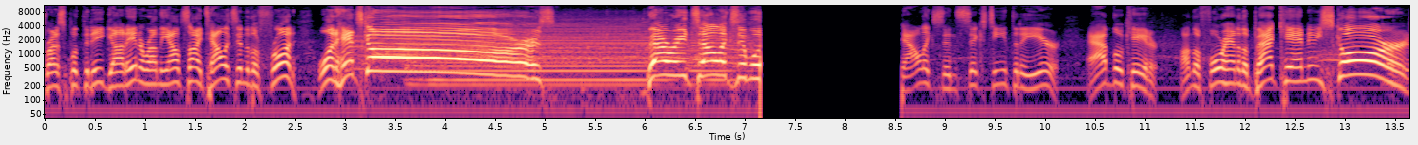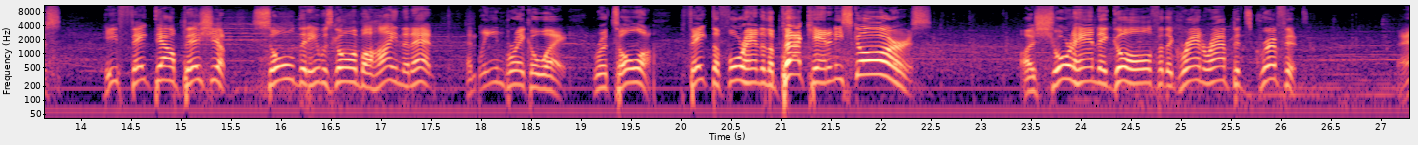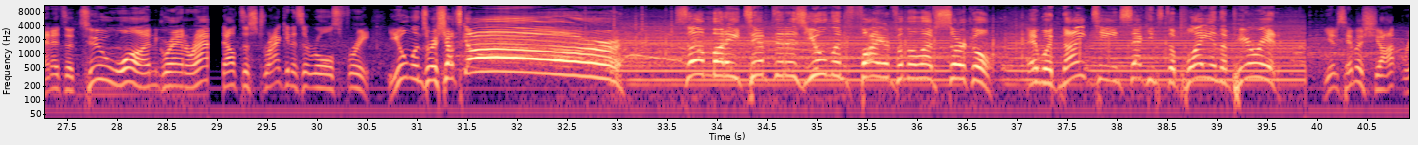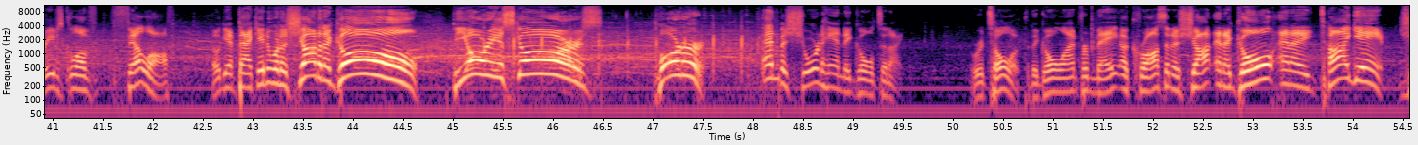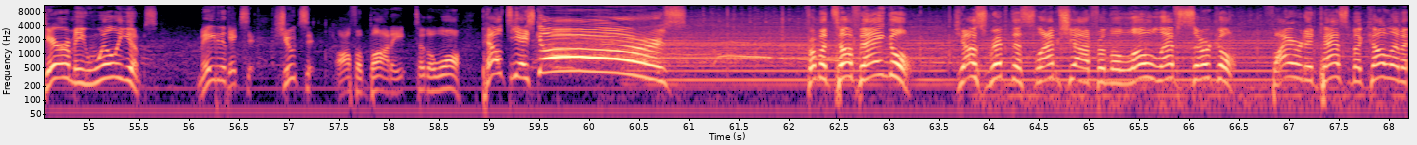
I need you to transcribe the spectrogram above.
Trying to split the D, got in around the outside. Talix into the front. One hand scores! Barry Tallackson was. Tallackson 16th of the year. Abdelkader on the forehand of the backhand, and he scores! He faked out Bishop, sold that he was going behind the net, and lean breakaway. Ritola faked the forehand of the backhand, and he scores! A shorthanded goal for the Grand Rapids Griffins. And it's a 2-1 Grand Rapids out to Strachan as it rolls free. Yulin's wrist shot, score! Somebody tipped it as Yulin fired from the left circle. And with 19 seconds to play in the period, gives him a shot. Reeves' glove fell off. He'll get back into it, a shot and a goal! Peoria scores! Porter and a shorthanded goal tonight. Ritola to the goal line for May, across and a shot and a goal and a tie game. Jeremy Williams Made it, kicks it, shoots it off a body to the wall. Pelletier scores from a tough angle. Just ripped the slap shot from the low left circle. Fired it past McCollum.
